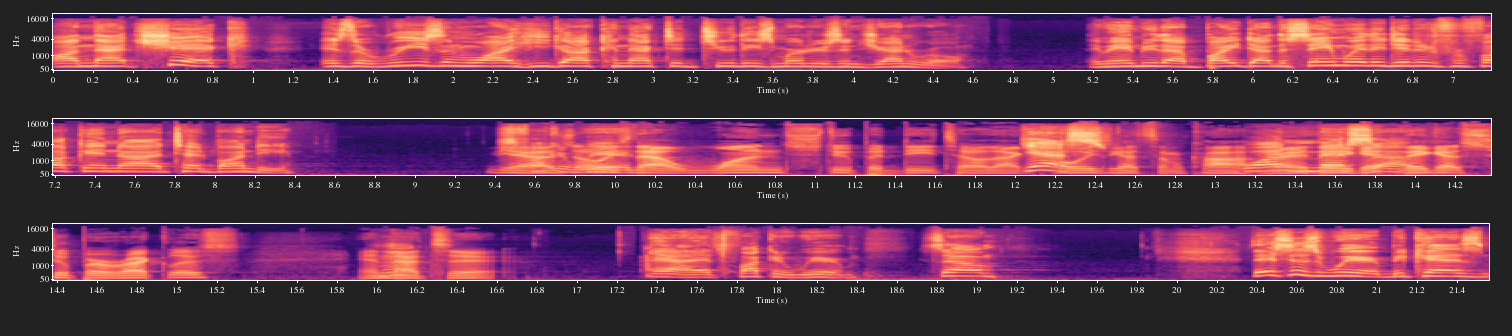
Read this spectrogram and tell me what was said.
on that chick is the reason why he got connected to these murders in general. They made him do that bite down the same way they did it for fucking uh, Ted Bundy. Yeah, fucking it's always weird. that one stupid detail that Yes. always gets them caught. One right? mess they get up. They get super reckless, and hmm? that's it. Yeah, it's fucking weird. So this is weird because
